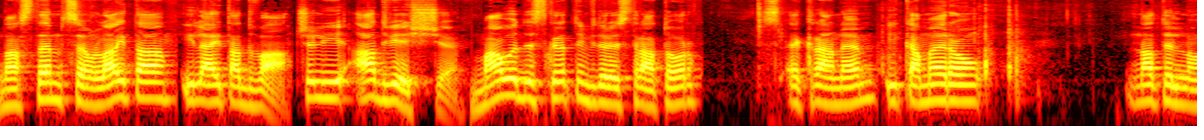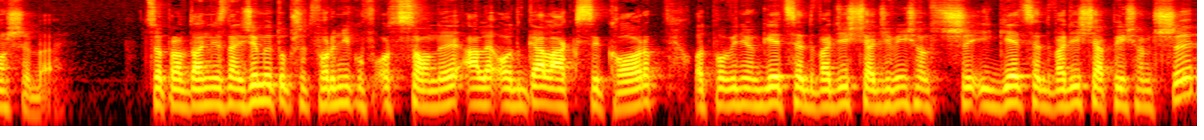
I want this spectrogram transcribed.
następcę Lighta i Lighta 2, czyli A200. Mały, dyskretny wideorejestrator z ekranem i kamerą na tylną szybę. Co prawda nie znajdziemy tu przetworników od Sony, ale od Galaxy Core, odpowiednio GC2093 i GC2053,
